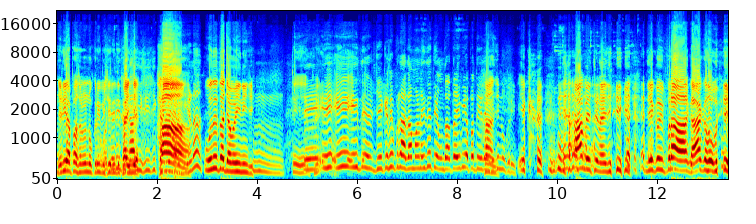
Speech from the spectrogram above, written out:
ਜਿਹੜੀ ਆਪਾਂ ਤੁਹਾਨੂੰ ਨੁਕਰੀ ਵਿਸ਼ੇਰੀ ਦਿਖਾਈ ਦਿਖਾਈ ਸੀ ਜੀ ਹੈ ਵਰਗੀ, ਹੈ ਨਾ? ਹਾਂ ਉਹਦੇ ਤਾਂ ਜਮਾ ਹੀ ਨਹੀਂ ਜੀ। ਤੇ ਤੇ ਇਹ ਇਹ ਇਹ ਤੇ ਜੇ ਕਿਸੇ ਭਰਾ ਦਾ ਮਨ ਇਹਦੇ ਤੇ ਆਉਂਦਾ ਤਾਂ ਇਹ ਵੀ ਆਪਾਂ ਦੇ ਦੇਵਾਂਗੇ ਜੀ ਨੌਕਰੀ। ਇੱਕ ਆ ਵੇਚਣਾ ਜੀ। ਜੇ ਕੋਈ ਭਰਾ ਗਾਹਕ ਹੋਵੇ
